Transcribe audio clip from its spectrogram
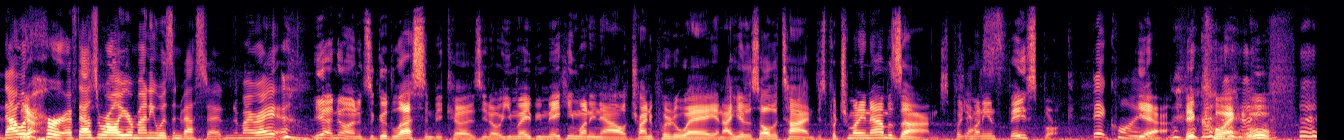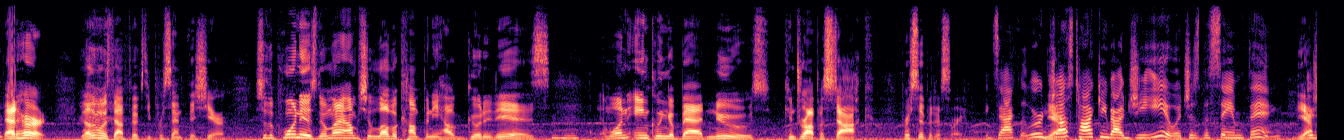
That would yeah. hurt if that's where all your money was invested. Am I right? Yeah, no, and it's a good lesson because you know you may be making money now, trying to put it away, and I hear this all the time. Just put your money in Amazon. Just put your money in Facebook. Bitcoin. Yeah, Bitcoin. Oof, that hurt. The other one's down 50% this year. So the point is, no matter how much you love a company, how good it is, Mm-hmm. one inkling of bad news can drop a stock precipitously. Exactly. We were Yeah. just talking about GE, which is the same thing. Yes. There's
